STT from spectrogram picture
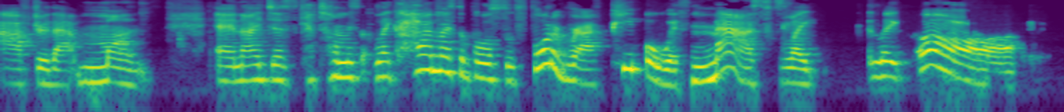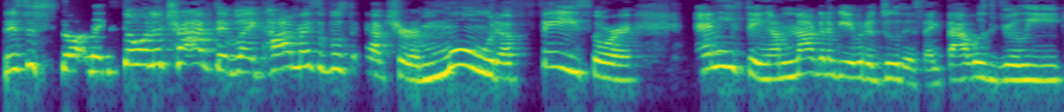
after that month. And I just kept telling myself, like, how am I supposed to photograph people with masks? Like, like, oh, this is so like so unattractive. Like, how am I supposed to capture a mood, a face, or anything? I'm not gonna be able to do this. Like, that was really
